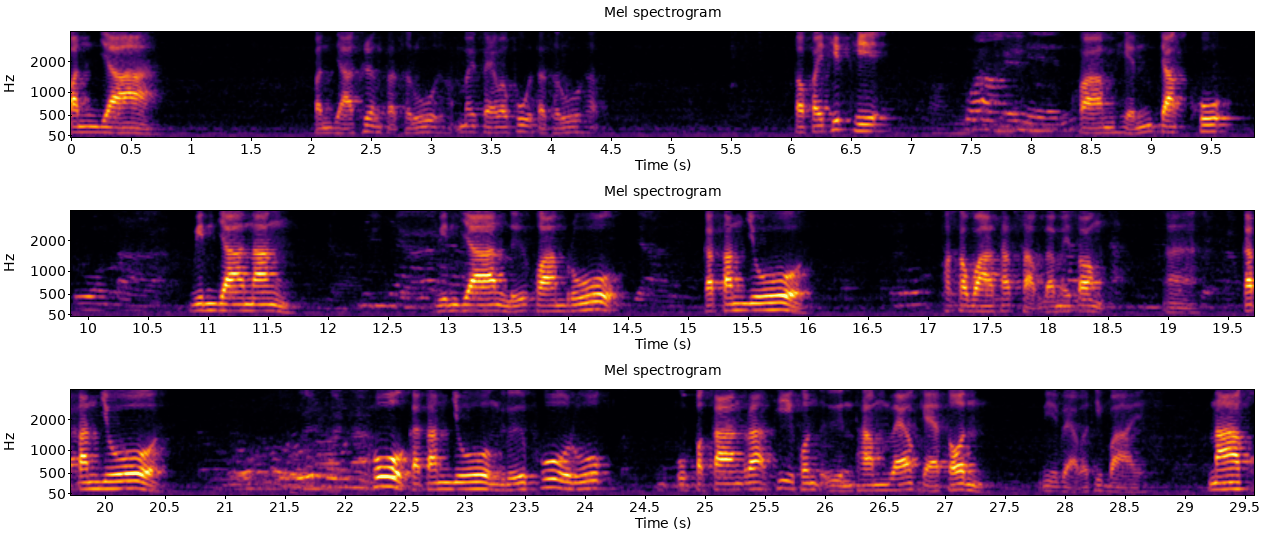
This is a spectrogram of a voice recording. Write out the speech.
ปัญญา ปัญญาเครื่องตรัสรู้ไม่แปลว่าผู้ตรัสรู้ครับ ต่อไปทิฏฐิ ความเห็นความเห็นจักขุดวงตาวิญญาณัง วิญญาณหรือความรู้ญาณกตัญญูภควาทับศัพท์แล้วไม่ต้อง อ่ากตัญญูรู้บุญ ผู้กตัญญูหรือผู้รู้อุปการะที่คนอื่นทำแล้วแก่ตนนี่แบบอธิบาย นาโค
